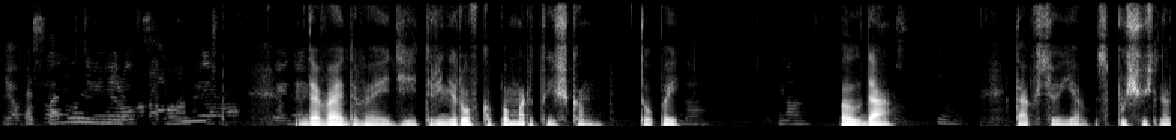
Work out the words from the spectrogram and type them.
Я Так. Пойду. Давай, давай, иди. Тренировка по мартышкам. Топай. Балда. Так, все, я спущусь на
